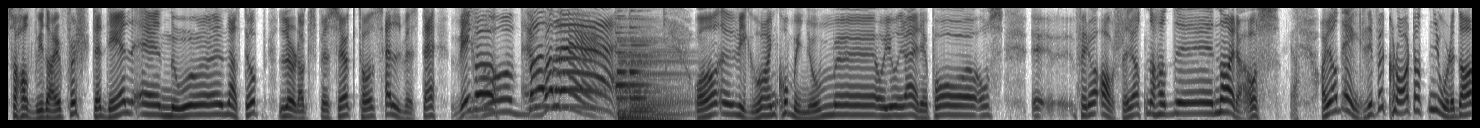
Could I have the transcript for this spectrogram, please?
så hadde vi da i første del eh, nå nettopp lørdagsbesøk av selveste Viggo Valle! Og eh, Viggo han kom innom eh, og gjorde ære på oss eh, for å avsløre at han hadde nara oss. Han hadde egentlig forklart at han gjorde det da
